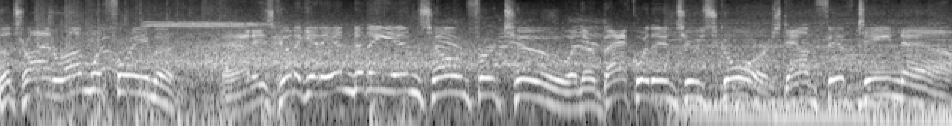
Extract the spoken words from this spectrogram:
They'll try and run with Freeman. And he's going to get into the end zone for two. And they're back within two scores. Down 15 now.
